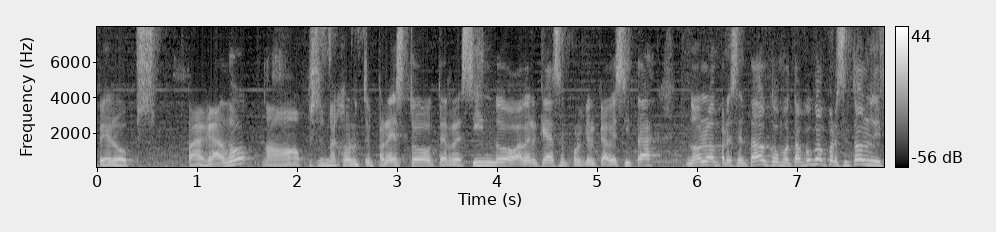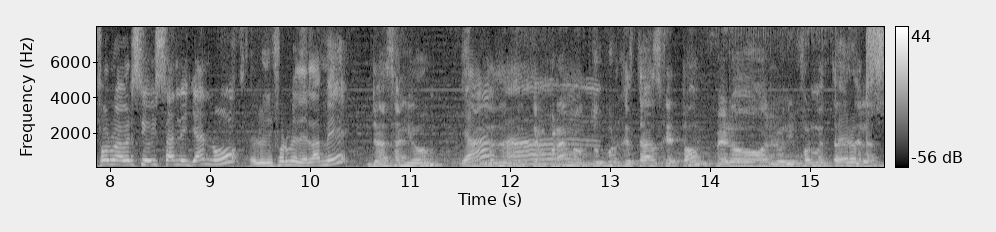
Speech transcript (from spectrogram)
pero pues pagado, no, pues mejor te presto, te rescindo, a ver qué hacen, porque el cabecita no lo han presentado, como tampoco han presentado el uniforme, a ver si hoy sale ya, ¿no? El uniforme del AME. Ya salió, ¿Ya? salió desde Ah. temprano, tú porque estabas jetón, pero el uniforme está Pero desde las pues,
